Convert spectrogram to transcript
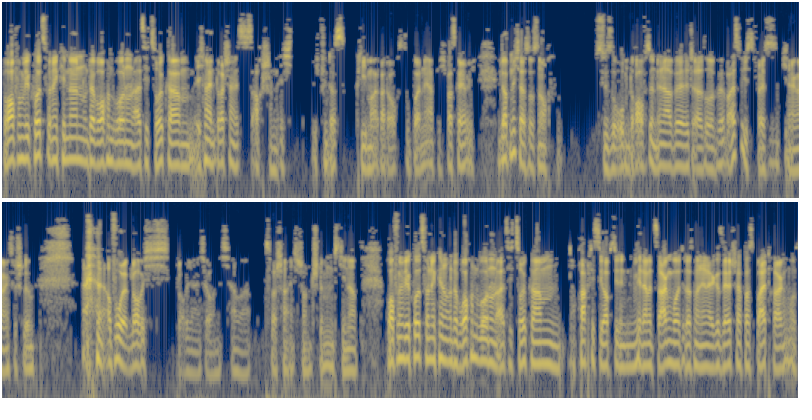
Woraufhin wir kurz von den Kindern unterbrochen wurden und als sie zurückkamen, ich meine, in Deutschland ist es auch schon echt, ich finde das Klima gerade auch super nervig. Ich weiß gar ich glaube nicht, dass es noch dass wir so oben drauf sind in der Welt. Also wer weiß, wie es vielleicht ist in China gar nicht so schlimm. Obwohl, glaube ich, glaube ich eigentlich auch nicht, aber es ist wahrscheinlich schon schlimm in China. Woraufhin wir kurz von den Kindern unterbrochen wurden und als ich zurückkam, fragte ich sie, ob sie mir damit sagen wollte, dass man in der Gesellschaft was beitragen muss.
